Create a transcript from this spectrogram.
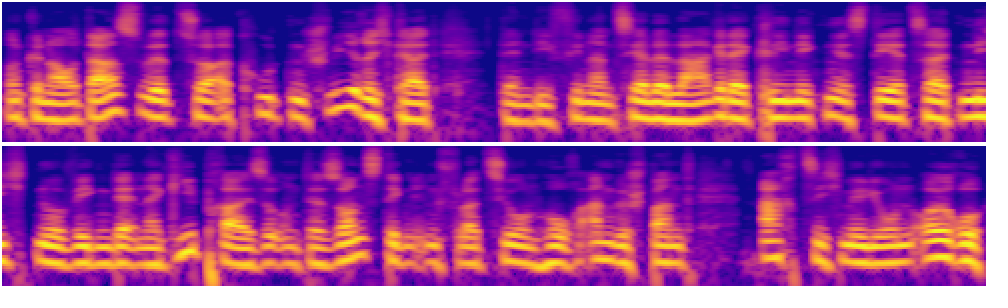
Und genau das wird zur akuten Schwierigkeit, denn die finanzielle Lage der Kliniken ist derzeit nicht nur wegen der Energiepreise und der sonstigen Inflation hoch angespannt. 80 Millionen Euro,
